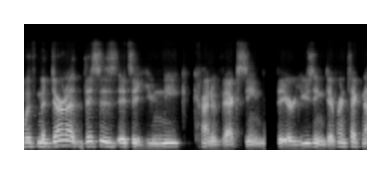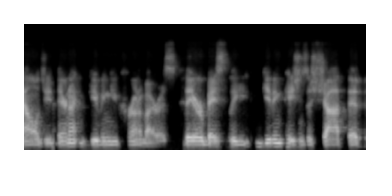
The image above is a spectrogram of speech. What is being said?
With Moderna, this is it's a unique kind of vaccine they are using different technology. They're not giving you coronavirus. They are basically giving patients a shot that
